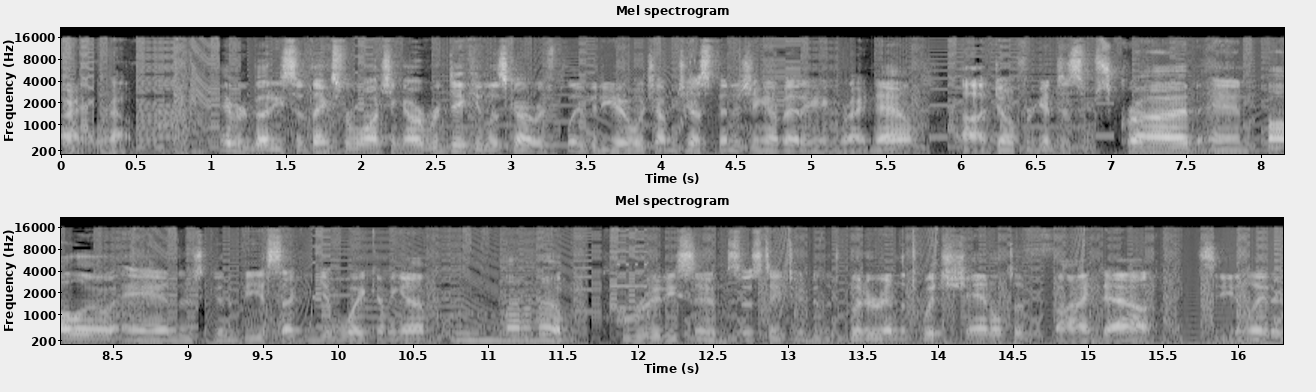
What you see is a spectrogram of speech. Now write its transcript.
Alright, we're out. Hey everybody, so thanks for watching our ridiculous GarbagePlay video, which I'm just finishing up editing right now. Uh, don't forget to subscribe and follow, and there's going to be a second giveaway coming up, mm, I don't know, pretty soon. So stay tuned to the Twitter and the Twitch channel to find out. See you later.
